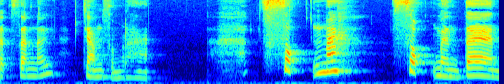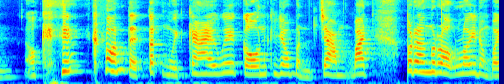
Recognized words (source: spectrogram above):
ទឹកសិនទៅ ចាំសម្រាប់សុកណាស់សុកមែនតែនអូខេគ្រាន់តែទឹកមួយកែវឯងកូនខ្ញុំមិនចាំបាច់ប្រឹងរកលុយដើម្បី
